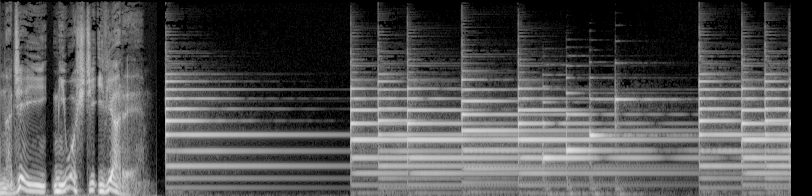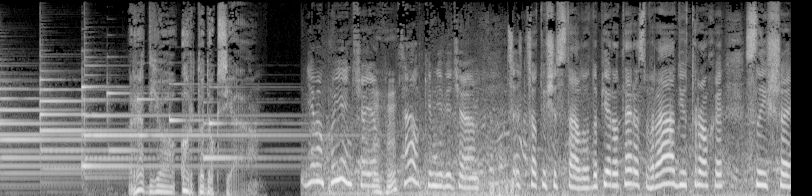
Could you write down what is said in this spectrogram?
Nadziei, Miłości i Wiary. Radio Ortodoksja. Nie mam pojęcia, ja całkiem nie wiedziałam, co, co tu się stało. Dopiero teraz w radiu trochę słyszę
